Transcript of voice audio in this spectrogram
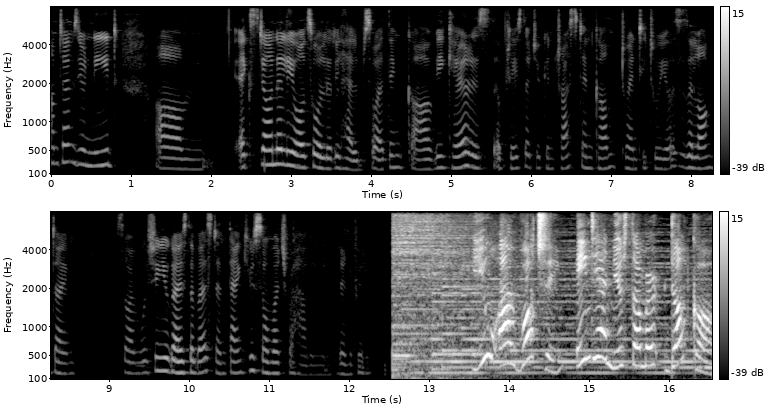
sometimes you need um, externally also a little help. So I think uh, We Care is a place that you can trust and come. 22 years is a long time. So I'm wishing you guys the best and thank you so much for having me. ரெண்டு பேரும் You are watching IndiaNewsTamil.com.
